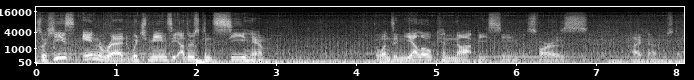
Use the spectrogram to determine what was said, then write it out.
So he's in red, which means the others can see him. The ones in yellow cannot be seen, as far as I can understand.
